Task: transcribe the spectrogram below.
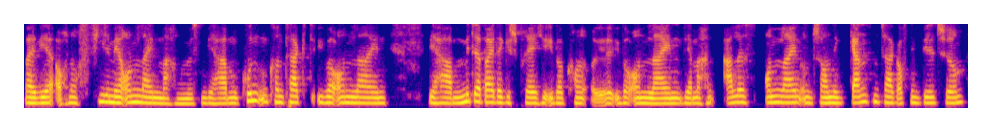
weil wir auch noch viel mehr online machen müssen. Wir haben Kundenkontakt über online, wir haben Mitarbeitergespräche über, äh, über online, wir machen alles online und schauen den ganzen Tag auf den Bildschirm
